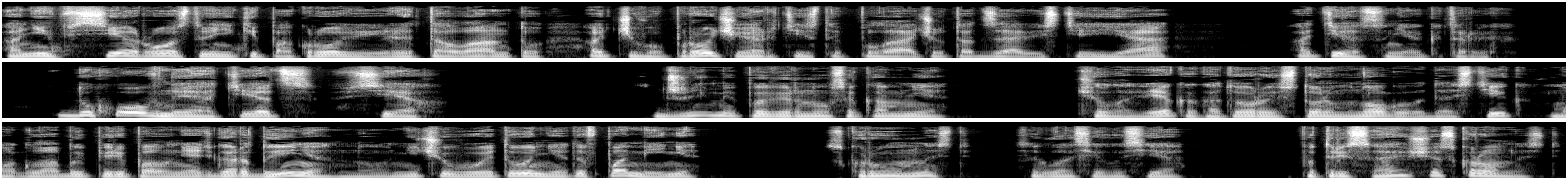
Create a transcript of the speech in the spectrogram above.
Они все родственники по крови или таланту, отчего прочие артисты плачут от зависти. Я — отец некоторых духовный отец всех. Джимми повернулся ко мне. Человека, который столь многого достиг, могла бы переполнять гордыня, но ничего этого нет и в помине. Скромность, согласилась я. Потрясающая скромность.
